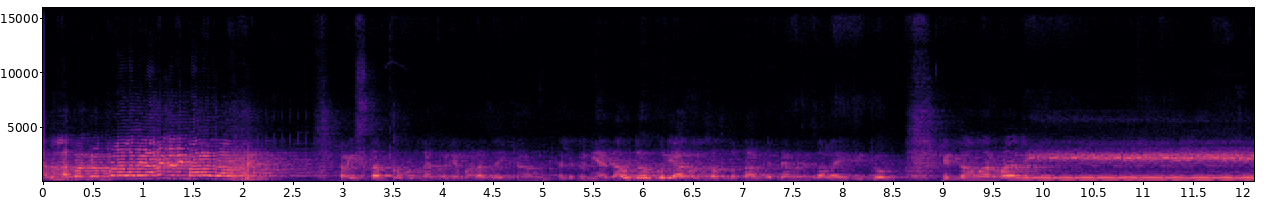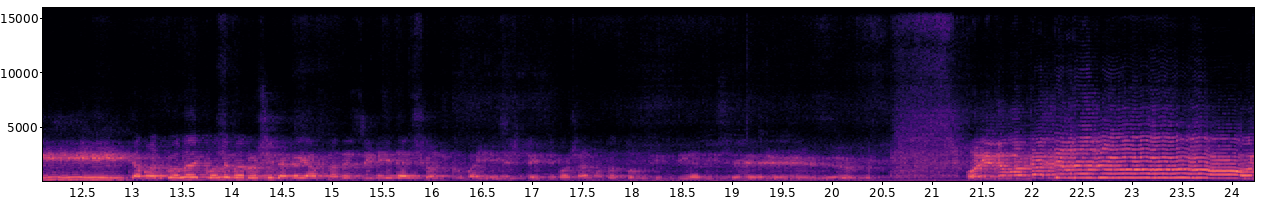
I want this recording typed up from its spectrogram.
আল্লাহ পাক রব্বুল আলামিন, আমি যদি মারা যাও আমি ইসলাম কবুল না করে মারা যাইতাম তাহলে দুনিয়া দাউ দাউ করে আগুন জ্বলতো তার মধ্যে আমাদের জ্বালাই দিত। কিন্তু আমার মালিক আমার গলায় কলে বা রশি লাগাই আপনাদের জিনেই দেয় শোলকু পাই এই স্টেজে বসার মতো তৌফিক দিয়ে দিছে। ওই যুবক কাঁদতে বলে, "হুজুর,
